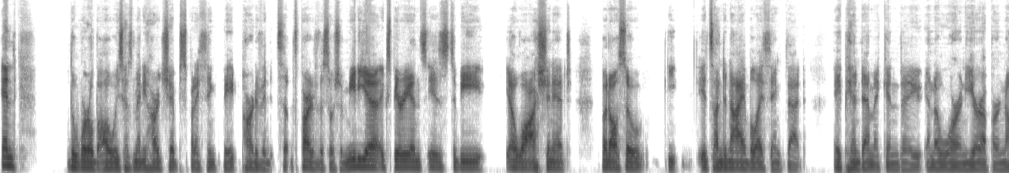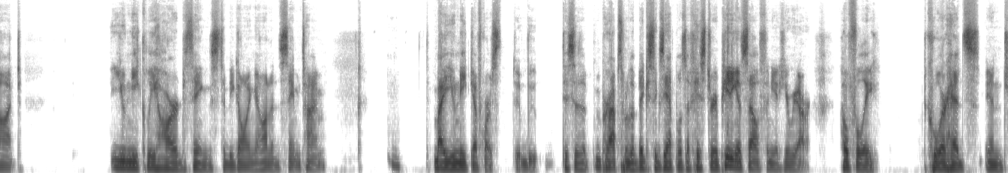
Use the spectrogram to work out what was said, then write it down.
and the world always has many hardships. But I think part of it, it's part of the social media experience, is to be awash in it. But also, it's undeniable. I think that a pandemic and a and a war in Europe are not uniquely hard things to be going on at the same time. By unique, of course, this is a, perhaps one of the biggest examples of history repeating itself, and yet here we are. Hopefully, cooler heads and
